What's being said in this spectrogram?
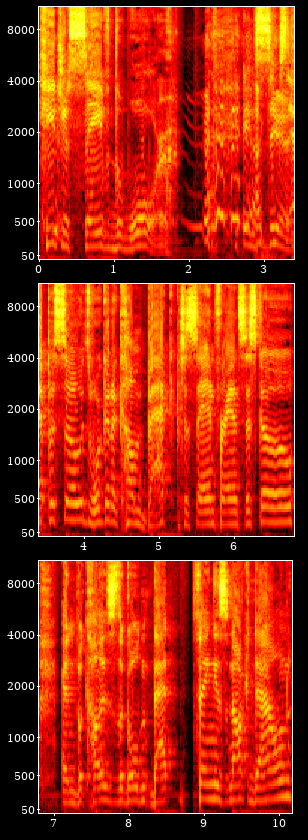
He just saved the war. In six Again. episodes, we're gonna come back to San Francisco, and because the golden that thing is knocked down,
